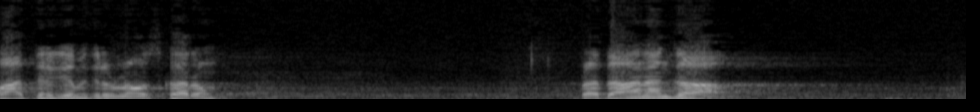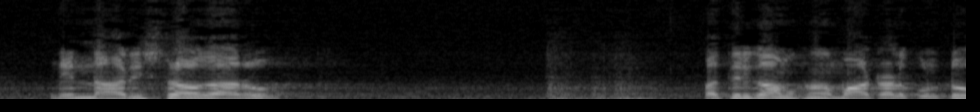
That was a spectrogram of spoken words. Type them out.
పాత్రికేయ మిత్రులకు నమస్కారం. ప్రధానంగా నిన్న హరీష్ రావు గారు పత్రికాముఖంగా మాట్లాడుకుంటూ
